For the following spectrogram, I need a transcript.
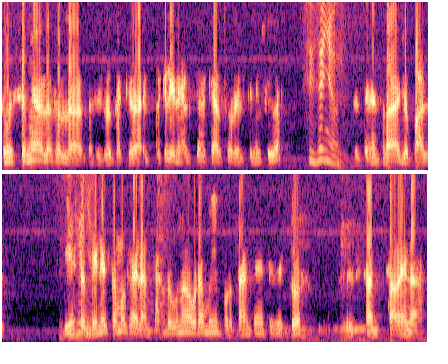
Usted me habla sobre la, la que va, el parque lineal que va a quedar sobre el señor Ciudad. Sí, señor. En la entrada de Yopal. Bien, también estamos adelantando una obra muy importante en este sector. Están, saben la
